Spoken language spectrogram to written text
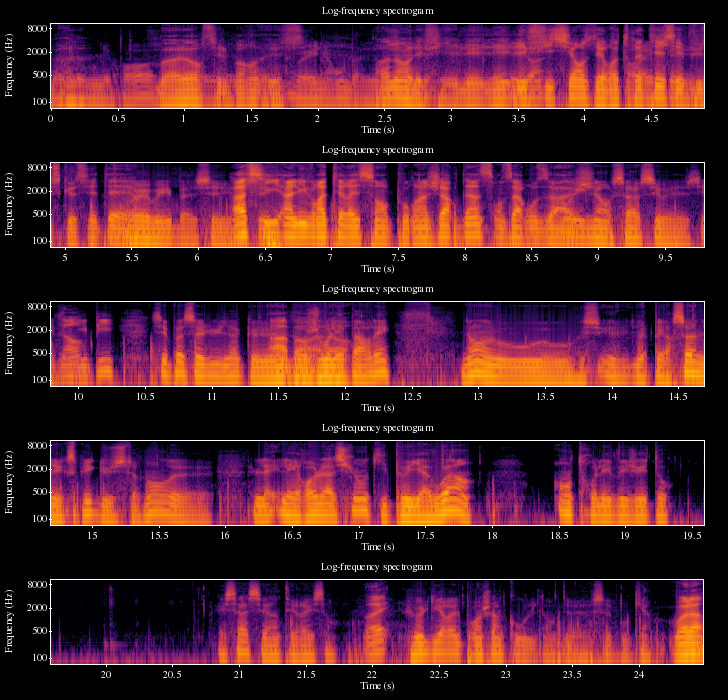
Ben, je ne l'ai pas. Bah alors, c'est le Euh, oui, non, Oh non, l'efficience des retraités, c'est plus ce que c'était. Oui, hein. oui, ben. Ah si, un livre intéressant pour un jardin sans arrosage. Oui, non, ça c'est Philippi. C'est pas celui-là que Ah, dont bah, je voulais alors. parler. Non, où, où la personne explique justement euh, les, les relations qu'il peut y avoir entre les végétaux. Et ça, c'est intéressant. Ouais. Je vous le dirai le prochain coup donc, de ce bouquin. Voilà,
